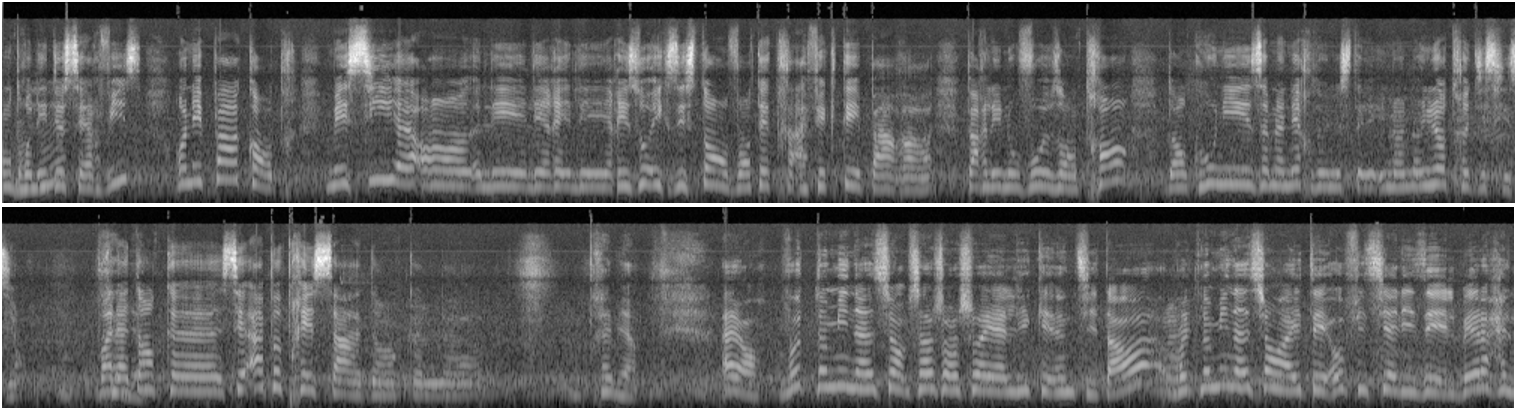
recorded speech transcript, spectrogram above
entre mm -hmm. les deux services, on n'est pas contre. mais si euh, on, les, les, les, réseaux existants vont être affectés par, par les nouveaux entrants, donc on y une, une autre décision. Voilà, donc euh, c'est à peu près ça. Donc, le... Très bien. Alors, votre nomination, votre nomination a été officialisée le Berah el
